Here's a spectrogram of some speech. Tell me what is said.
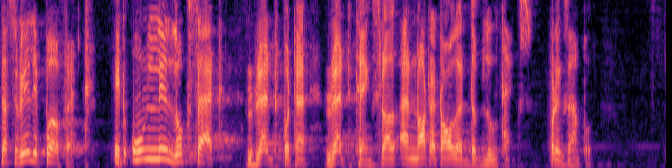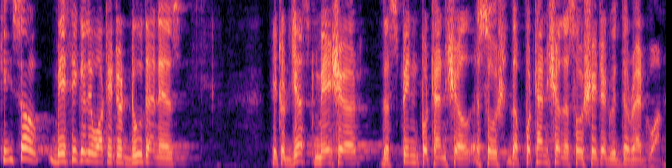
that's really perfect. It only looks at red, red things and not at all at the blue things, for example. Okay, so basically what it would do then is it would just measure the spin potential, the potential associated with the red one.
